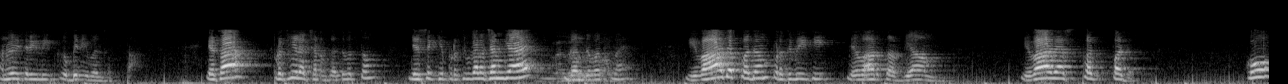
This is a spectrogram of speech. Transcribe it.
अनुव्यतिरिक भी नहीं बन सकता। यथा पृथ्वी लक्षण गंधवत्व जैसे कि पृथ्वी का लक्षण क्या है? गंधवत्व है। विवाद पदम पृथ्वी की व्यवहारतव्यम। विवादास्पद पद। को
